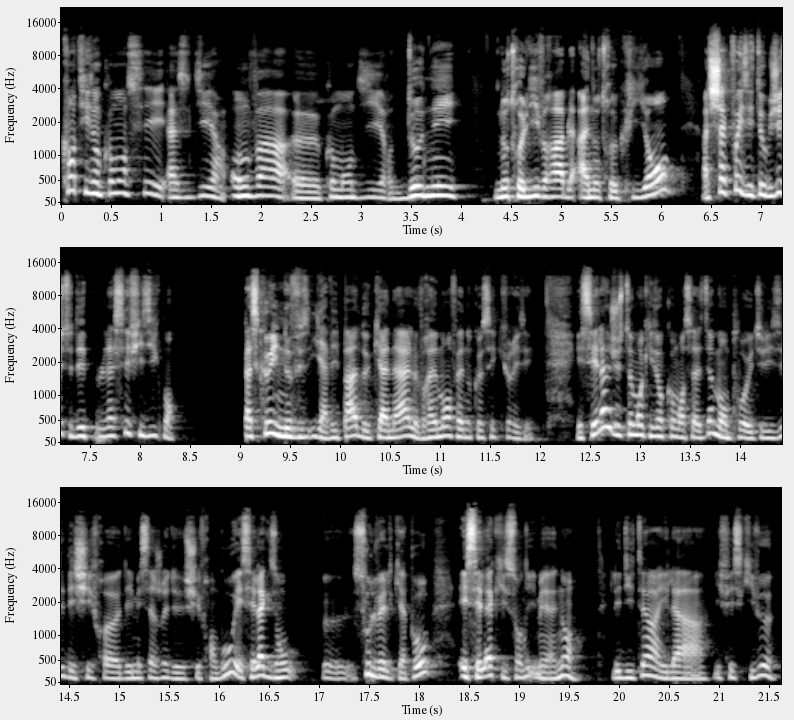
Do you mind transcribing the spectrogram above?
quand ils ont commencé à se dire, on va, euh, comment dire, donner notre livrable à notre client, à chaque fois, ils étaient obligés de se déplacer physiquement. Parce qu'il n'y avait pas de canal vraiment fait donc sécurisé. Et c'est là justement qu'ils ont commencé à se dire, mais on pourrait utiliser des chiffres, des messageries de chiffres en bout. Et c'est là qu'ils ont euh, soulevé le capot. Et c'est là qu'ils se sont dit, mais non, l'éditeur, il a, il fait ce qu'il veut.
